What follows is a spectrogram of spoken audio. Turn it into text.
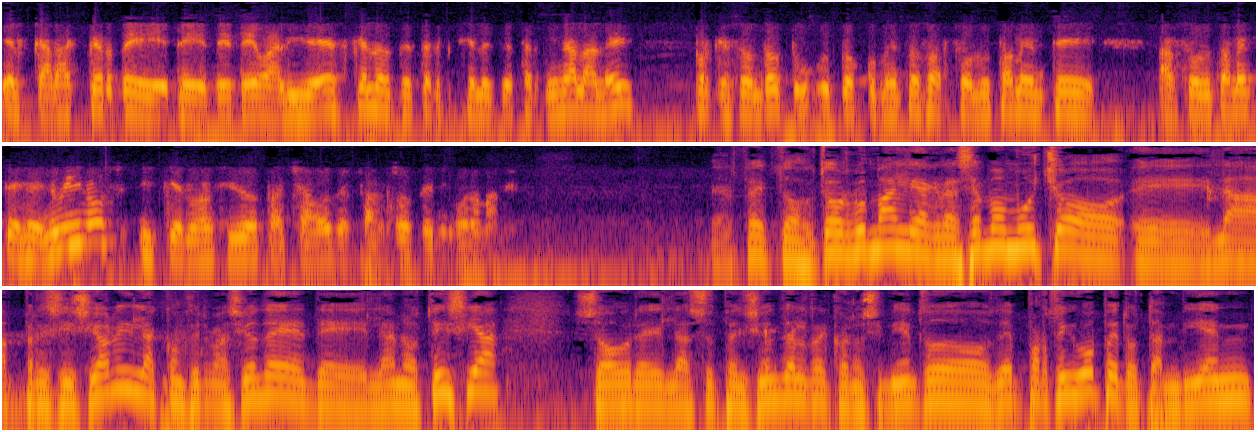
el carácter de, de, validez que, los que les determina la ley porque son documentos absolutamente absolutamente genuinos y que no han sido tachados de falsos de ninguna manera Perfecto, doctor Guzmán, le agradecemos mucho eh, la precisión y la confirmación de, la noticia sobre la suspensión del reconocimiento deportivo, pero también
